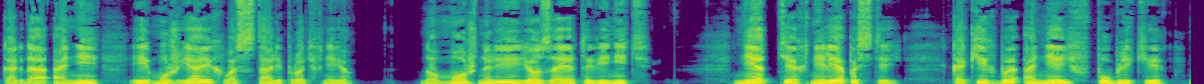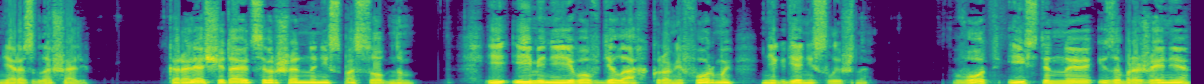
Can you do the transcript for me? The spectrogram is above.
когда они и мужья их восстали против нее. Но можно ли ее за это винить? Нет тех нелепостей, каких бы о ней в публике не разглашали. короля считают совершенно неспособным, и имени его в делах, кроме формы, нигде не слышно. Вот истинное изображение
